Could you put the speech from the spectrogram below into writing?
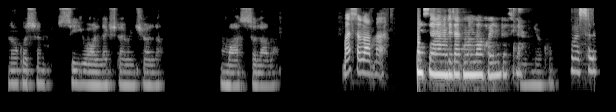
No question. See you all next time, inshallah. Masalama. Masalama. Masalama. Jazakumullah khairan kathira. Masalama.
